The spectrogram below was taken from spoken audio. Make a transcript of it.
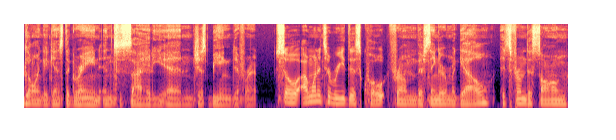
going against the grain in society and just being different. So I wanted to read this quote from the singer Miguel. It's from the song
